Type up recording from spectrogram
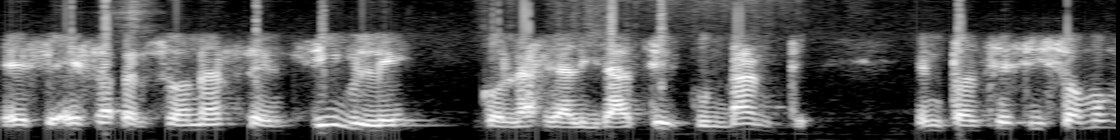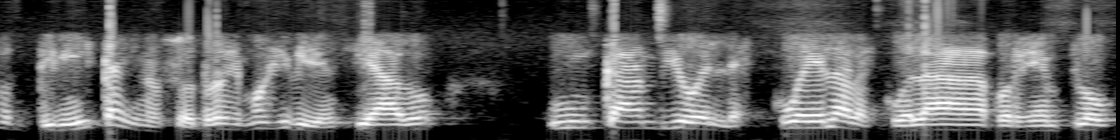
esa persona sensible con la realidad circundante. Entonces sí somos optimistas y nosotros hemos evidenciado un cambio en la escuela. La escuela, por ejemplo,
